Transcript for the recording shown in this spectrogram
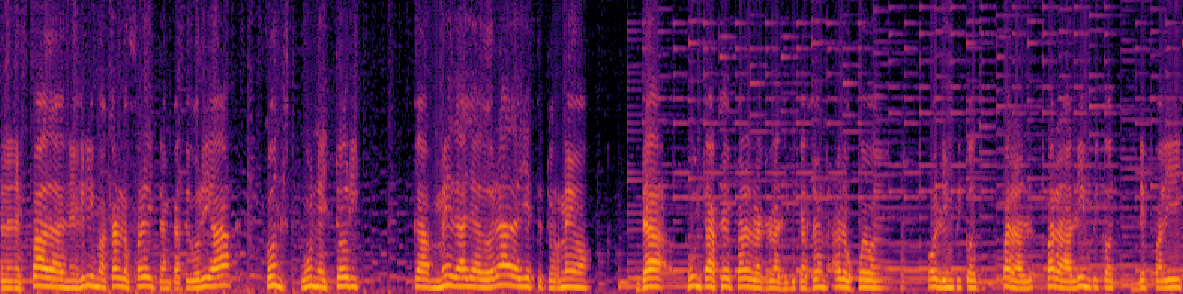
en espada, en esgrima, Carlos Freita en categoría A, con una histórica medalla dorada y este torneo da puntaje para la clasificación a los Juegos Olímpicos para, Paralímpicos de París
